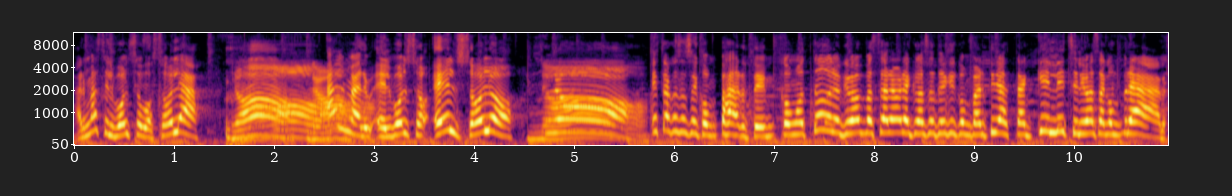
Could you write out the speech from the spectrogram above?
¿Armás el bolso vos sola? No. No. ¿Arma el- el bolso él solo? No. Estas cosas se comparten, como todo lo que va a pasar ahora que vas a tener que compartir hasta qué leche le vas a comprar.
